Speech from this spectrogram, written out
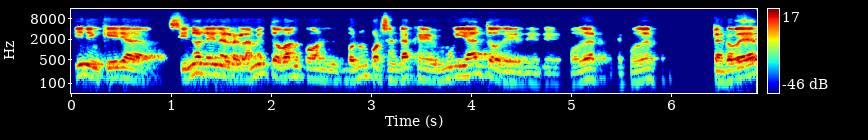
tienen que ir a, si no leen el reglamento van con, con un porcentaje muy alto de, de, poder, de poder perder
